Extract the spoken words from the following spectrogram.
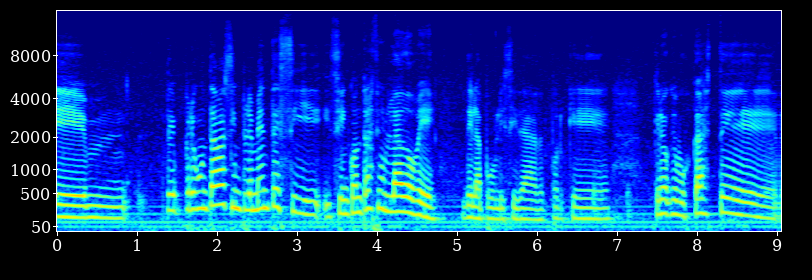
Em, te preguntaba simplemente si, si encontraste un lado B de la publicidad, porque creo que buscaste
